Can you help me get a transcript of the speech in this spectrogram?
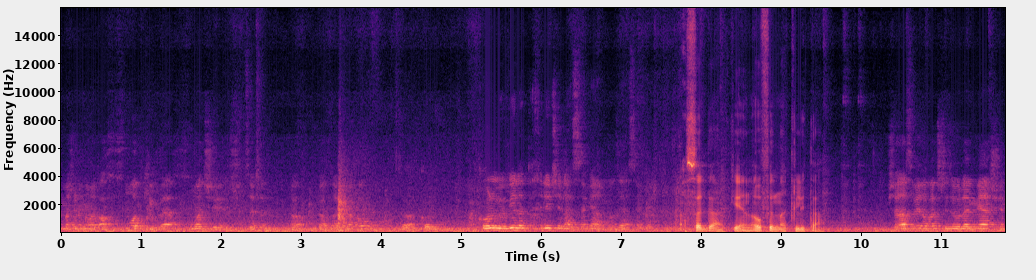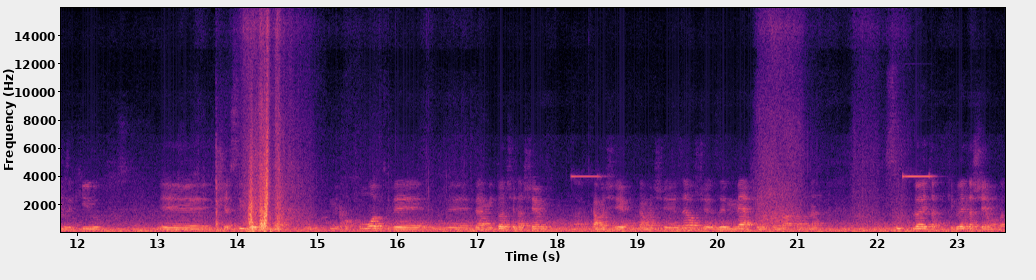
למה שאני אומר, החוכמות, כאילו, החוכמות שצריך, לא? לא להיות ככה? טוב, הכל- הכל מביא לתכלית של ההשגה. מה זה השגה? השגה, כן, אופן הקליטה. אפשר להסביר אבל שזה אולי מהשם זה כאילו, אה, שישיג בעצם מחוכמות ו- ו- והמידות של השם כמה ש... כמה שזה, או שזה מהשם כלומר, הכוונה, לא את כאילו את השם, אבל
